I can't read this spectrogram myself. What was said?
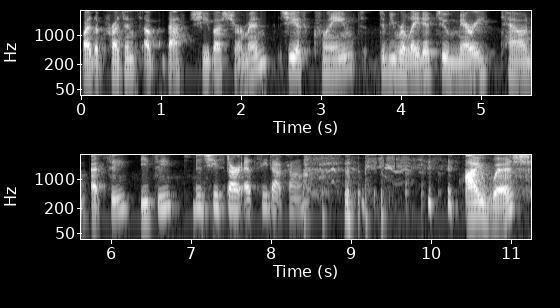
by the presence of Bathsheba Sherman. She is claimed to be related to Mary Town Etsy. Etsy? Did she start Etsy.com? I wish,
